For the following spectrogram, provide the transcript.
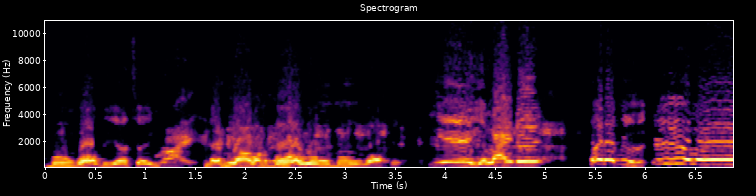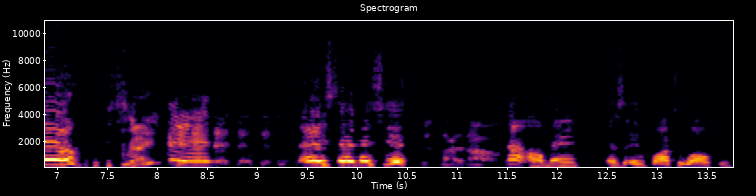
moonwalk, Deonte? Right. Had me all on the boardroom moonwalking. Yeah, you like that? Play that music. Hello. Right. man. I ain't saying that shit. But not at all. No, man. And, so- and far too often,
